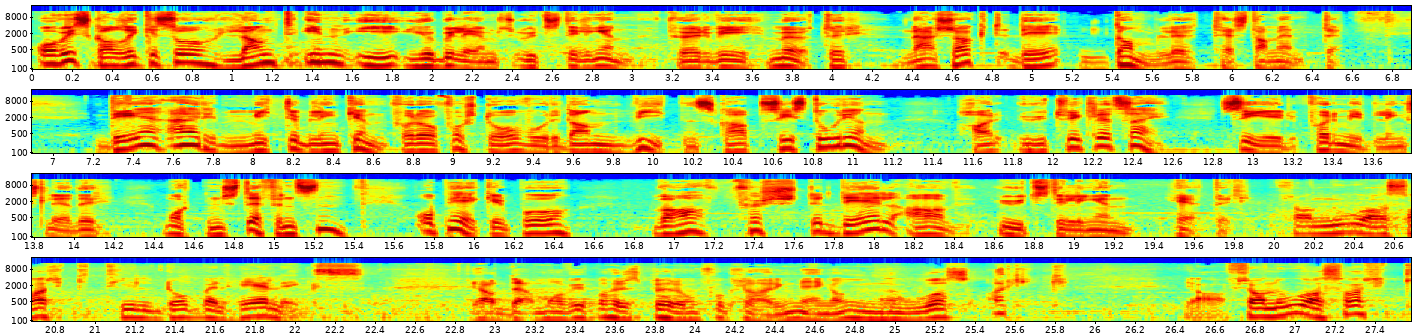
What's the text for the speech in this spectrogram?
Og vi skal ikke så langt inn i jubileumsutstillingen før vi møter, nær sagt, Det gamle testamentet. Det er midt i blinken for å forstå hvordan vitenskapshistorien har utviklet seg, sier formidlingsleder Morten Steffensen, og peker på hva første del av utstillingen heter. Fra Noas ark til dobbel helix. Ja, Da må vi bare spørre om forklaring med en gang. Noas ark? Ja, fra Noahs ark.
